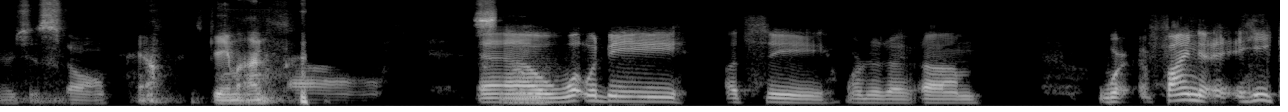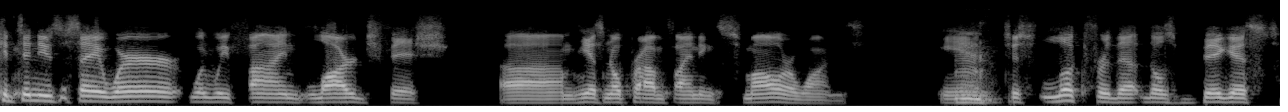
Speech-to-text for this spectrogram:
It was just So. Yeah, it's game on. Uh, Uh, what would be? Let's see. Where did I? Um, where find? He continues to say, where would we find large fish? Um, he has no problem finding smaller ones, and just look for the those biggest,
